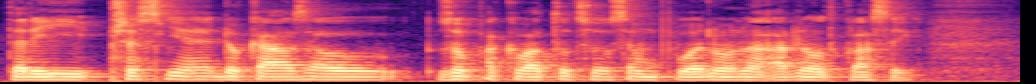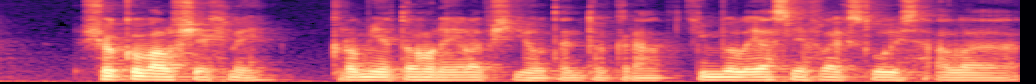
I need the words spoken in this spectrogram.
který přesně dokázal zopakovat to, co se mu povedlo na Arnold Classic. Šokoval všechny, kromě toho nejlepšího tentokrát. Tím byl jasně Flex Lewis, ale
